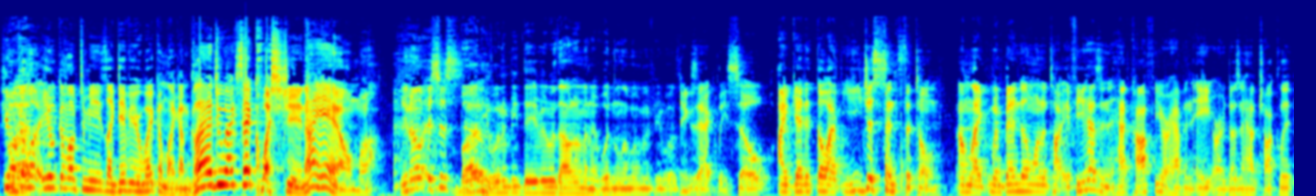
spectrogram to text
he'll But- come. Up, he'll come up to me. He's like, David, you're awake. I'm like, I'm glad you asked that question. I am. You know, it's just. But he wouldn't be David without him, and I wouldn't love him if he wasn't. Exactly. So I get it though. I, you just sense the tone. I'm like when Ben doesn't want to talk. If he hasn't had coffee or haven't ate or doesn't have chocolate,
